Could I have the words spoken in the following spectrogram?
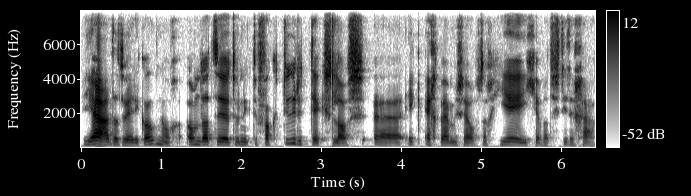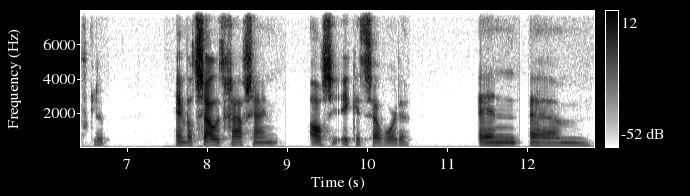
Ja, dat weet ik ook nog. Omdat uh, toen ik de vacaturetekst las, uh, ik echt bij mezelf dacht: jeetje, wat is dit een gave club. En wat zou het gaaf zijn als ik het zou worden. En um,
